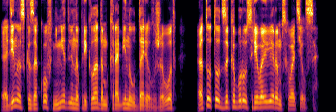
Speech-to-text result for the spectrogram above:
Один из казаков немедленно прикладом карабина ударил в живот, а то тот за кобуру с револьвером схватился.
